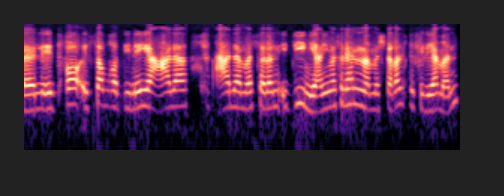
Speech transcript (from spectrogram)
آه، لاضفاء الصبغة الدينية على على مثلا الدين يعني مثلا إحنا لما اشتغلت في اليمن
